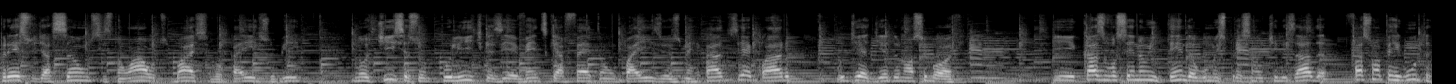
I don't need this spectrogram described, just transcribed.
preços de ação, se estão altos, baixos, se vão cair, subir, notícias sobre políticas e eventos que afetam o país e os mercados e, é claro, o dia a dia do nosso IBOV. E caso você não entenda alguma expressão utilizada, faça uma pergunta.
